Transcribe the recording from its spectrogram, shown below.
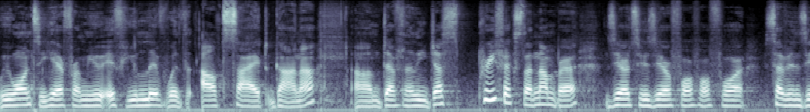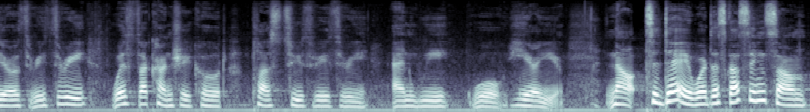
we want to hear from you if you live with outside Ghana. Um, definitely just prefix the number 020444033 with the country code plus 233 and we will hear you. Now, today we're discussing some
